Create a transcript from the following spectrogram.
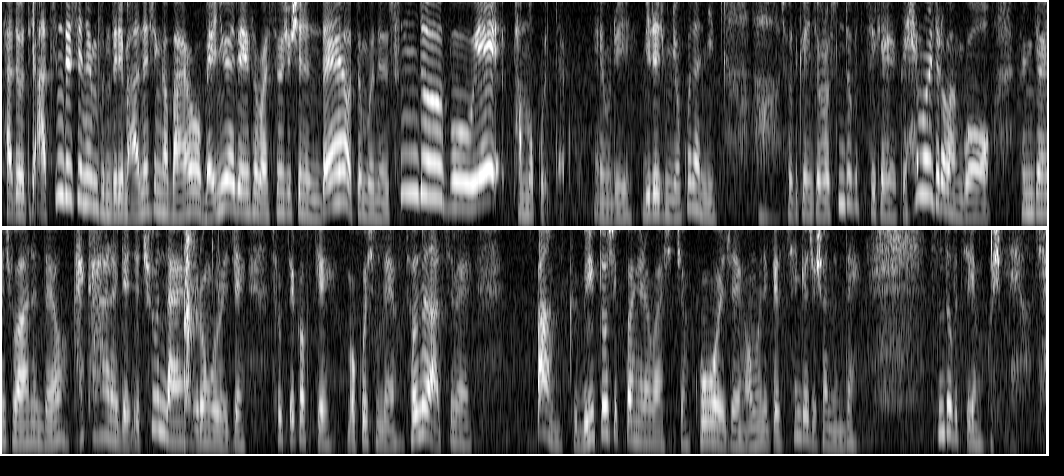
다들 어떻게 아침 드시는 분들이 많으신가 봐요. 메뉴에 대해서 말씀해 주시는데 어떤 분은 순두부에 밥 먹고 있다고. 예, 우리 미래중년 코나님. 아, 저도 개인적으로 순두부찌개 그 해물 들어간 거 굉장히 좋아하는데요. 칼칼하게 이제 추운 날 이런 걸로 이제 속 뜨겁게 먹고 싶네요. 저는 아침에 빵, 그 밀도 식 빵이라고 아시죠? 그거 이제 어머니께서 챙겨주셨는데 순두부찌개 먹고 싶네요. 자,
